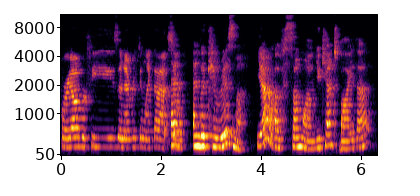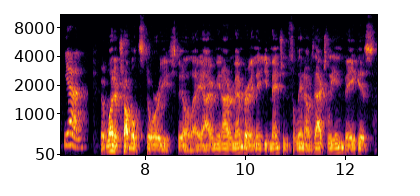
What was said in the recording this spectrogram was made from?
choreographies and everything like that so And, and the charisma yeah of someone, you can't buy that. yeah But what a troubled story still, eh? I mean, I remember, and then you mentioned Celine. I was actually in Vegas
